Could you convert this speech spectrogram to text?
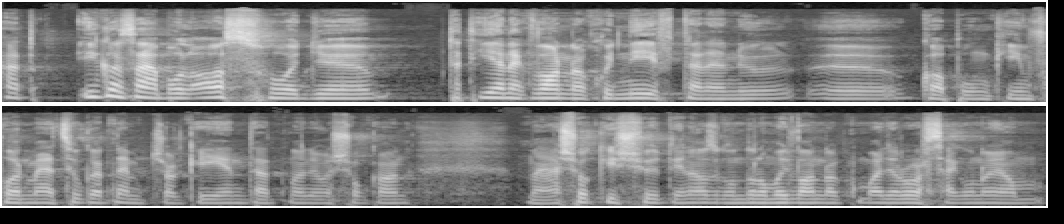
Hát igazából az, hogy tehát ilyenek vannak, hogy névtelenül kapunk információkat, nem csak én, tehát nagyon sokan mások is, sőt én azt gondolom, hogy vannak Magyarországon olyan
